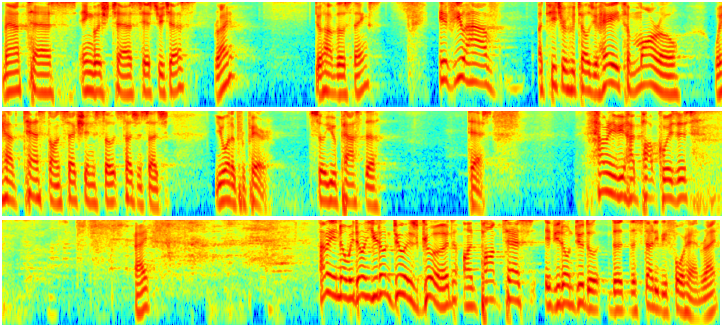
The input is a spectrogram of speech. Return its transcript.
math tests, English tests, history tests, right? You'll have those things. If you have a teacher who tells you, hey, tomorrow we have tests on section so, such and such, you want to prepare. So you pass the test. How many of you had pop quizzes? Right? How many of you know we don't, you don't do as good on pop tests if you don't do the, the, the study beforehand, right?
